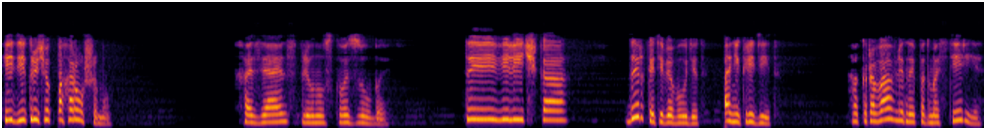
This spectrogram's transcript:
Иди, крючок, по-хорошему!» Хозяин сплюнул сквозь зубы. «Ты, величка, дырка тебе будет, а не кредит!» Окровавленный подмастерье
